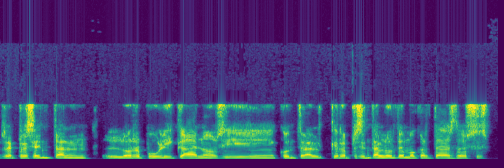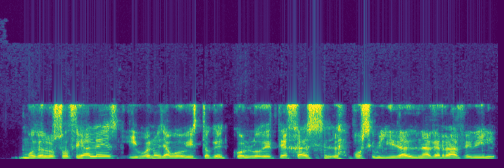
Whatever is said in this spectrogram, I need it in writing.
representan los republicanos y contra el que representan los demócratas los modelos sociales y bueno, ya hemos visto que con lo de Texas la posibilidad de una guerra civil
